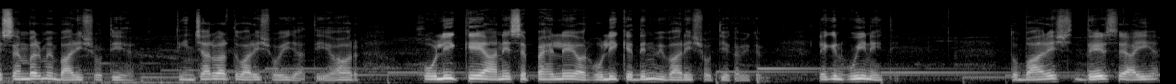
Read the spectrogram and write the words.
दिसंबर में बारिश होती है। तीन चार बार तो बारिश हो ही जाती है और होली के आने से पहले और होली के दिन भी बारिश होती है कभी कभी लेकिन हुई नहीं थी। तो बारिश देर से आई है।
